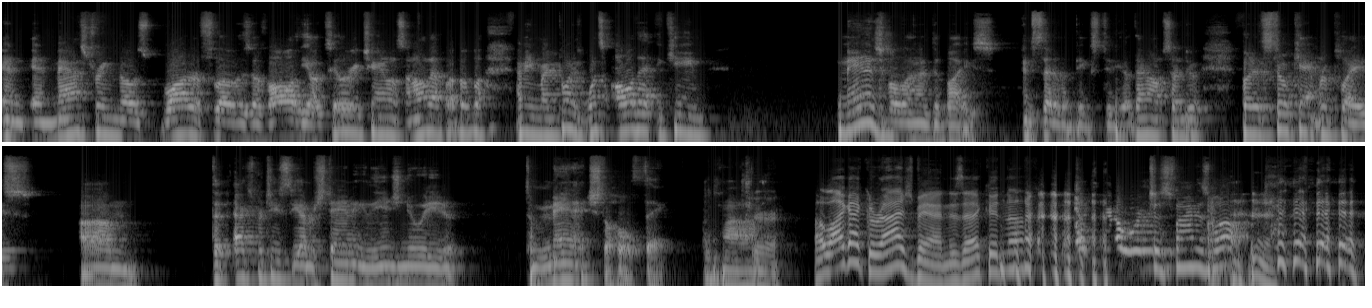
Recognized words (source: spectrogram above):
and and mastering those water flows of all the auxiliary channels and all that, blah blah blah. I mean, my point is, once all that became manageable on a device instead of a big studio. Then all of a sudden do it, but it still can't replace um, the expertise, the understanding, and the ingenuity to, to manage the whole thing. Um, Sure. Oh, well, I got GarageBand. Is that good enough? That'll work just fine as well.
